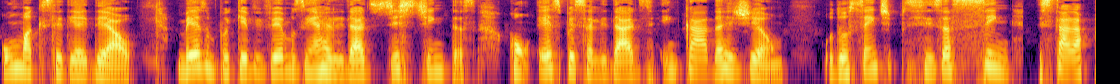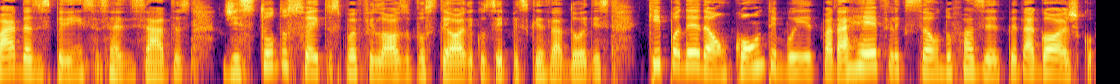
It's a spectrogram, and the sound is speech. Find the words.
uma que seria ideal, mesmo porque vivemos em realidades distintas, com especialidades em cada região. O docente precisa sim estar a par das experiências realizadas, de estudos feitos por filósofos teóricos e pesquisadores que poderão contribuir para a reflexão do fazer pedagógico,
